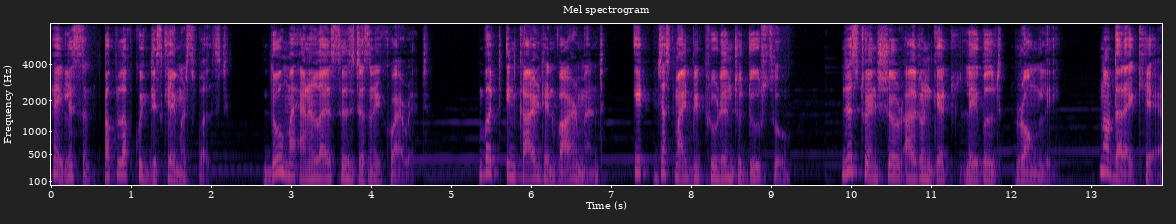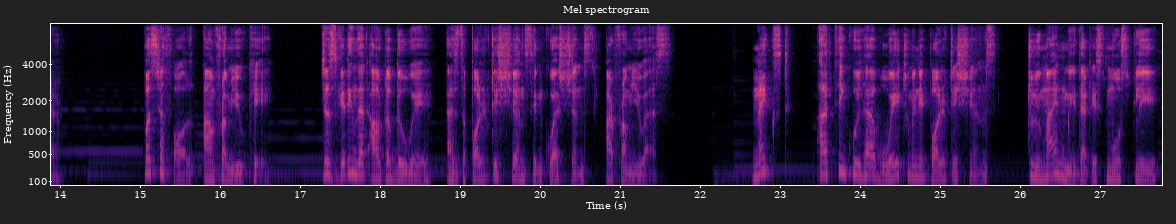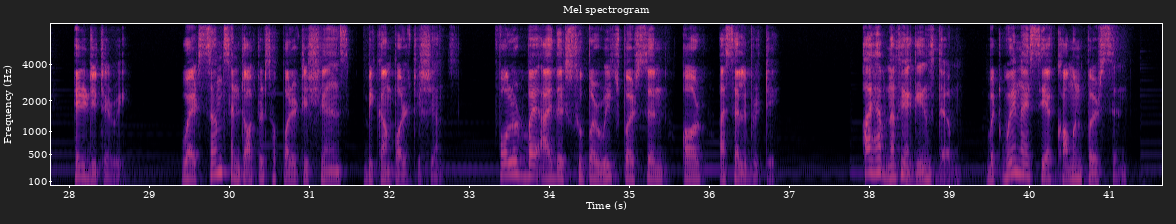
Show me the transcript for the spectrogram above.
Hey, listen, couple of quick disclaimers first. Though my analysis doesn't require it. But in current environment, it just might be prudent to do so, just to ensure I don't get labeled wrongly. Not that I care. First of all, I'm from UK. Just getting that out of the way as the politicians in questions are from US. Next, I think we have way too many politicians to remind me that it's mostly hereditary, where sons and daughters of politicians become politicians, followed by either super rich person or a celebrity. I have nothing against them, but when I see a common person,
